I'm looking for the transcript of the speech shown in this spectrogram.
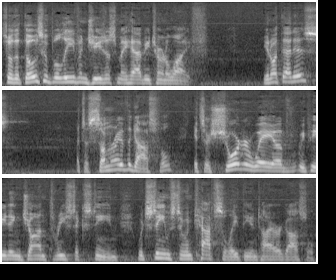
so that those who believe in Jesus may have eternal life. You know what that is? That's a summary of the gospel. It's a shorter way of repeating John 3:16, which seems to encapsulate the entire gospel.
